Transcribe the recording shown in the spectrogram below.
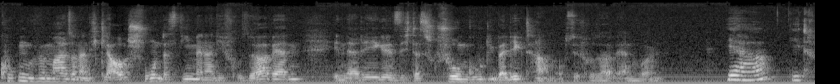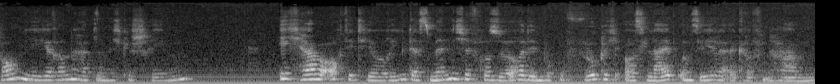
gucken wir mal, sondern ich glaube schon, dass die Männer, die Friseur werden, in der Regel sich das schon gut überlegt haben, ob sie Friseur werden wollen. Ja, die Traumjägerin hat nämlich geschrieben, ich habe auch die Theorie, dass männliche Friseure den Beruf wirklich aus Leib und Seele ergriffen haben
